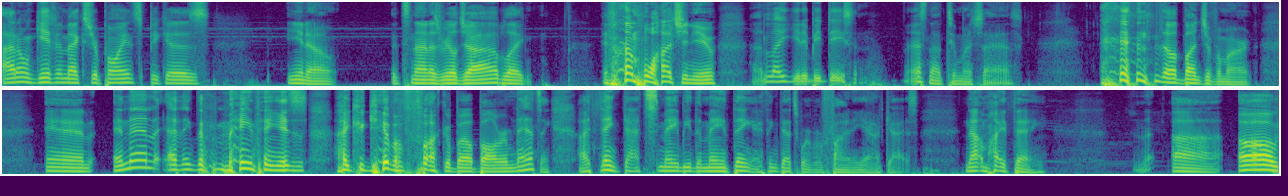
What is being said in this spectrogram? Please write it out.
I don't give him extra points because, you know, it's not his real job. Like, if I'm watching you, I'd like you to be decent. That's not too much to ask. a bunch of them aren't. And and then I think the main thing is I could give a fuck about ballroom dancing. I think that's maybe the main thing. I think that's where we're finding out, guys. Not my thing. Uh oh,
